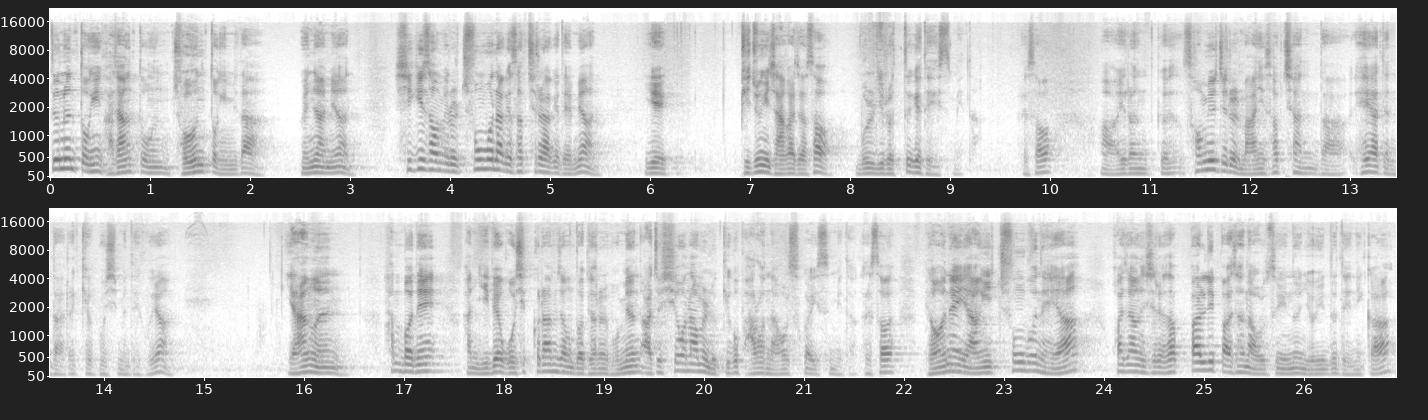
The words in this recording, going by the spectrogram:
뜨는 똥이 가장 똥, 좋은 똥입니다. 왜냐하면 식이섬유를 충분하게 섭취를 하게 되면 이게 비중이 작아져서 물 위로 뜨게 되어 있습니다. 그래서 어, 이런 그 섬유질을 많이 섭취한다 해야 된다 이렇게 보시면 되고요. 양은 한 번에 한 250g 정도 변을 보면 아주 시원함을 느끼고 바로 나올 수가 있습니다. 그래서 변의 양이 충분해야 화장실에서 빨리 빠져나올 수 있는 요인도 되니까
